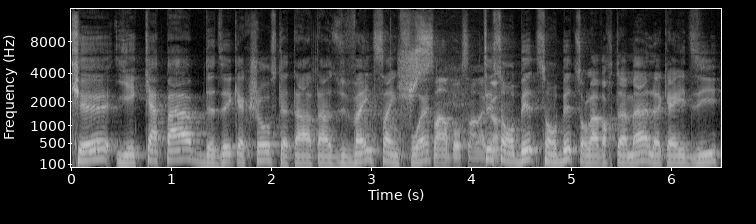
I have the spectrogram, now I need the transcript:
qu'il est capable de dire quelque chose que tu as entendu 25 fois. 100% d'accord. Son bit, son bit sur l'avortement, quand il dit,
